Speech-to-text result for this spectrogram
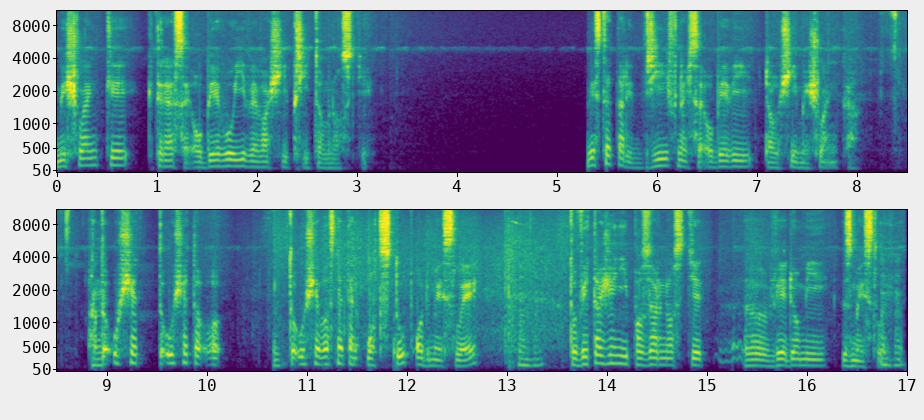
myšlenky, které se objevují ve vaší přítomnosti. Vy jste tady dřív, než se objeví další myšlenka. A to už je to, už je to, to už je vlastně ten odstup od mysli, mm-hmm. to vytažení pozornosti eh, vědomí z mysli. Mm-hmm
